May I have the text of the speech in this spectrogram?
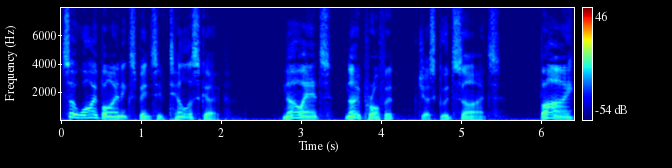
so why buy an expensive telescope? No ads, no profit, just good science. Bye.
